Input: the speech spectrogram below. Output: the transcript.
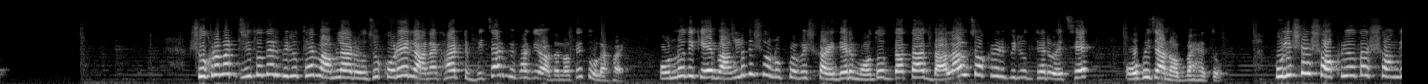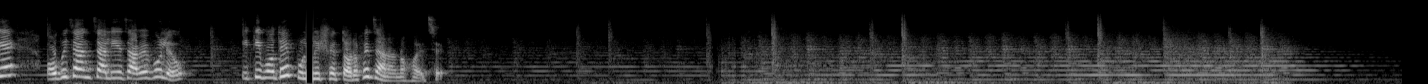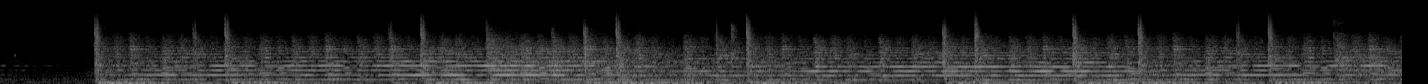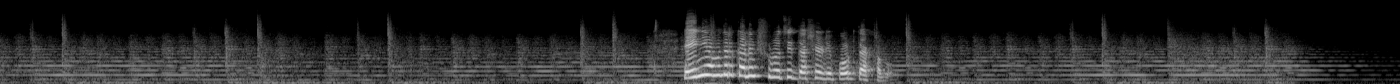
শুক্রবার ধৃতদের বিরুদ্ধে মামলা রুজু করে রানাঘাট বিচার বিভাগীয় আদালতে তোলা হয়। অন্যদিকে বাংলাদেশি অনুপ্রবেশকারীদের মদতদাতা দালাল চক্রের বিরুদ্ধে রয়েছে অভিযান অব্যাহত। পুলিশের সক্রিয়তার সঙ্গে অভিযান চালিয়ে যাবে বলেও ইতিমধ্যে পুলিশের তরফে জানানো হয়েছে। এই নিয়ে আমাদের কালিক সুরজিৎ দাসের রিপোর্ট দেখাবো।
